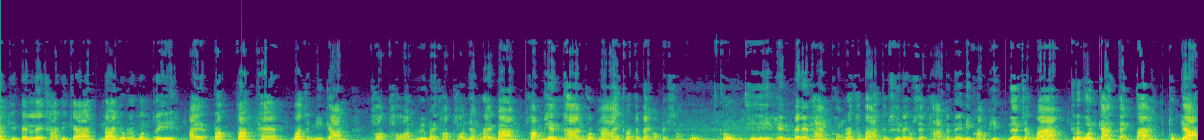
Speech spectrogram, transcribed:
นที่เป็นเลขาธิการนายกรัฐมนตรีไปรับฟังแทนว่าจะมีการ ถอดถอนหรือไม่ถอดถอนอย่างไรบ้าง ความเห็นทางกฎหมายก็จะแบ่งออกเป็น 2 กลุ่ม กลุ่มที่เห็นไปในทางของรัฐบาลก็คือนายกเศรษฐานั้นได้มีความผิด เนื่องจากว่ากระบวนการแต่งตั้งทุกอย่าง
